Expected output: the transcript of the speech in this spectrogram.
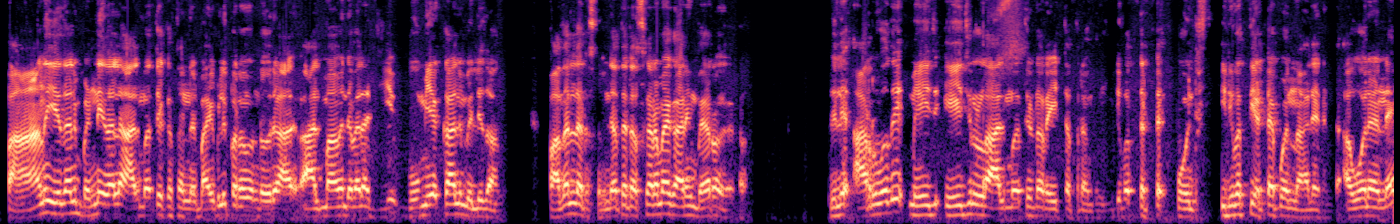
അപ്പൊ ആണ് ചെയ്താലും പെണ്ണ് ചെയ്താലും ആത്മഹത്യയൊക്കെ തന്നെ. ബൈബിളിൽ പറയുന്നുണ്ട് ഒരു ആത്മാവിന്റെ വില ഭൂമിയെക്കാളും വലുതാണ്. അപ്പൊ അതല്ല രസം. ഇതിന്റെ അകത്ത് രസകരമായ കാര്യം വേറെ കേട്ടോ ഇതിൽ അറുപത് മേജ് ഏജിലുള്ള ആത്മഹത്യയുടെ റേറ്റ് എത്ര ഇരുപത്തെട്ട് പോയിന്റ് ഇരുപത്തിയെട്ട് പോയിന്റ് നാല് രണ്ട്. അതുപോലെ തന്നെ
